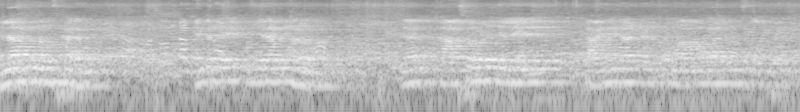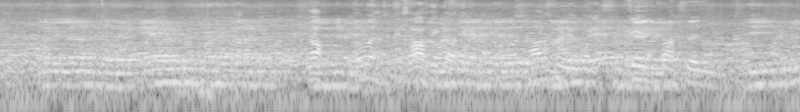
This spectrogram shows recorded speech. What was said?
എല്ലാവർക്കും നമസ്കാരം. എന്റെ പേര് കുഞ്ഞിരാമൻ എന്നാണ്. ഞാൻ കാസർഗോഡ് ജില്ലയിലെ കാഞ്ഞങ്ങാടിനടുത്ത് മാമകാലം എന്ന സ്ഥലത്ത് ഒരു വില്ല നടത്തുന്നത് ഏവർക്കും പ്രൊഡക്റ്റാണ് ഈ ഇതിൽ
